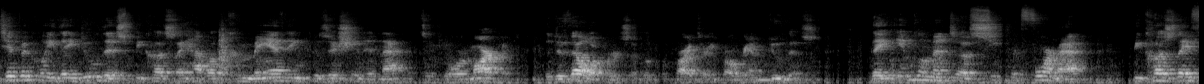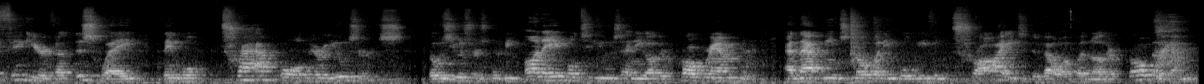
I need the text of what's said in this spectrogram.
Typically, they do this because they have a commanding position in that particular market. The developers of the proprietary program do this. They implement a secret format because they figure that this way they will trap all their users. Those users will be unable to use any other program, and that means nobody will even try to develop another program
